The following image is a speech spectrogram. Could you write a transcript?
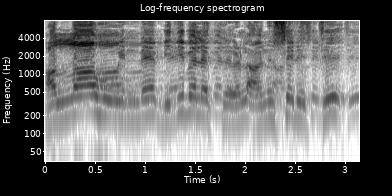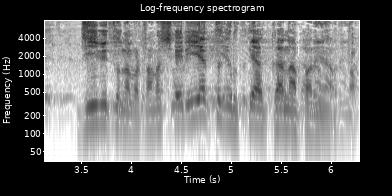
അള്ളാഹുവിന്റെ വിധിവിലക്കുകൾ അനുസരിച്ച് ജീവിക്കുന്ന പക്ഷം അപ്പൊ ശരീരത്ത് കൃത്യാക്കുക എന്നാ പറഞ്ഞ അർത്ഥം.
